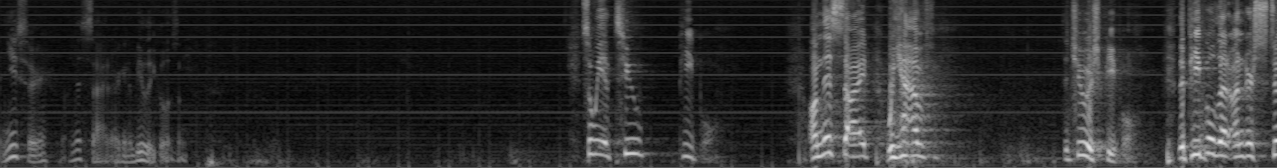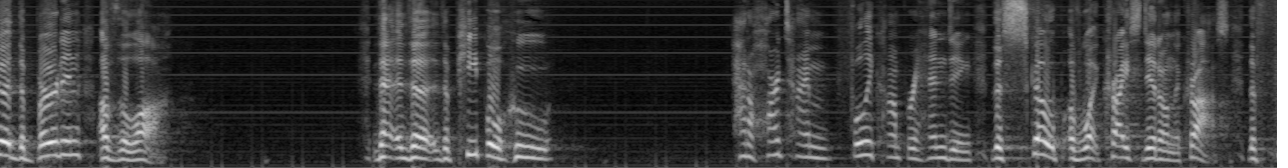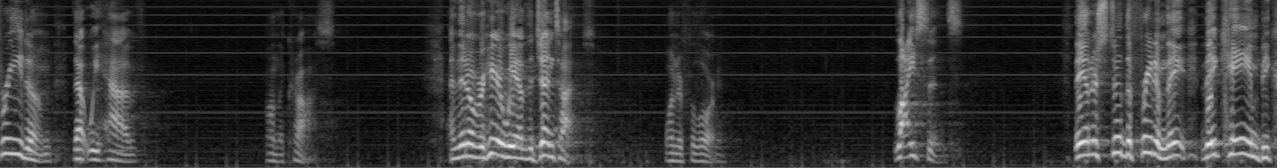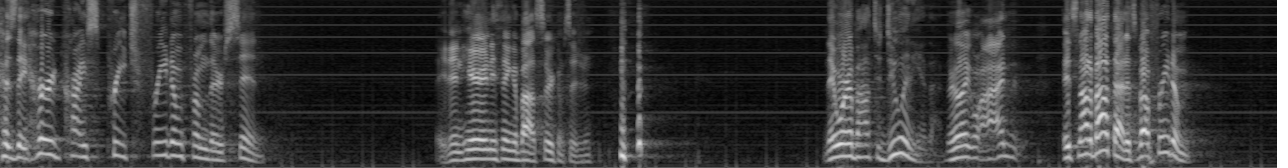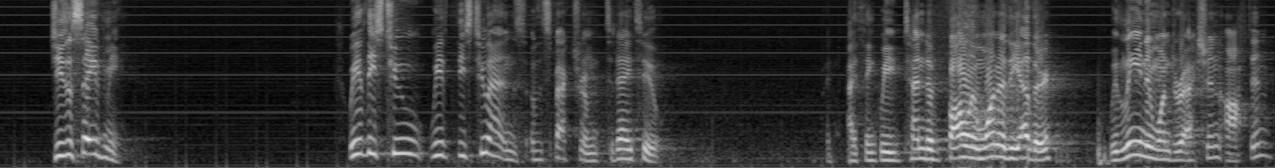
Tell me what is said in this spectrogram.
And you, sir, on this side, are going to be legalism. So we have two people. On this side, we have the Jewish people, the people that understood the burden of the law, the, the, the people who had a hard time fully comprehending the scope of what Christ did on the cross, the freedom that we have on the cross. And then over here we have the Gentiles. Wonderful Lord. License. They understood the freedom. They, they came because they heard Christ preach freedom from their sin. They didn't hear anything about circumcision. They weren't about to do any of that. They're like, well, I, it's not about that, it's about freedom. Jesus saved me. We have these two, we have these two ends of the spectrum today, too. I, I think we tend to fall in one or the other. We lean in one direction often,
